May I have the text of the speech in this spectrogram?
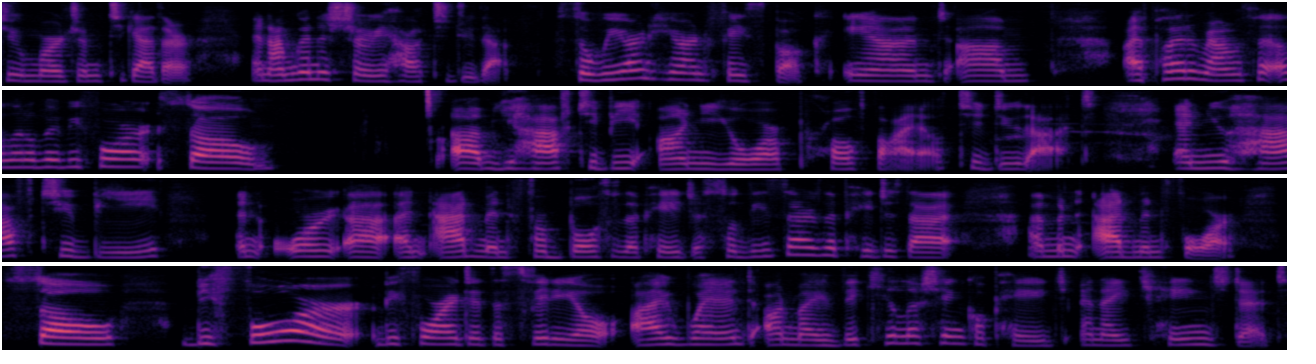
to merge them together. And i'm going to show you how to do that. So we are here on facebook and um, I played around with it a little bit before, so um, you have to be on your profile to do that, and you have to be an or uh, an admin for both of the pages. So these are the pages that I'm an admin for. So before before I did this video, I went on my Vicky Lashenko page and I changed it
